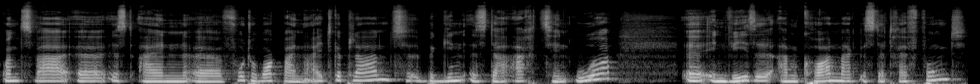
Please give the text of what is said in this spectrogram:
Und zwar äh, ist ein äh, Photowalk by Night geplant. Beginn ist da 18 Uhr. Äh, in Wesel am Kornmarkt ist der Treffpunkt.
